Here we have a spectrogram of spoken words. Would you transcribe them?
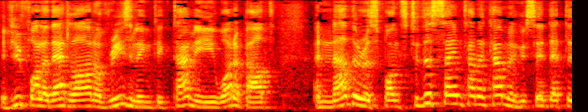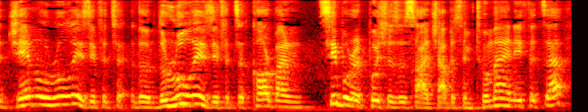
if you follow that line of reasoning, Diktani, what about another response to the same Tanakama who said that the general rule is, if it's a, the, the rule is, if it's a Korban Tzibur, it pushes aside Shabbos and Tuma, and if it's a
